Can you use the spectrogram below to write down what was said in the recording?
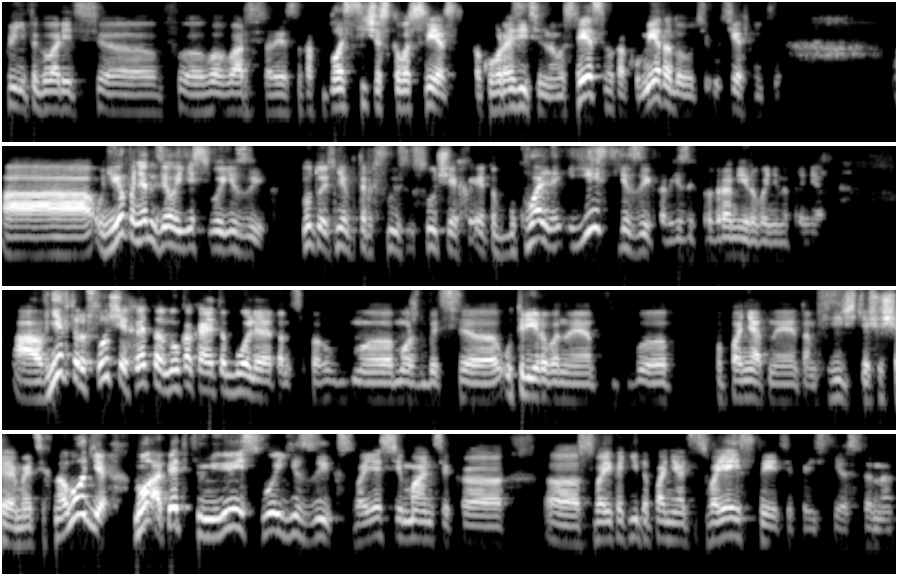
принято говорить э, в, в арте, соответственно, как у пластического средства, как у выразительного средства, как у метода, у, у техники, а, у нее, понятное дело, есть свой язык. Ну, то есть в некоторых случаях это буквально и есть язык, там, язык программирования, например, а в некоторых случаях это, ну, какая-то более, там, типа, может быть, э, утрированная, понятная, там, физически ощущаемая технология, но, опять-таки, у нее есть свой язык, своя семантика, э, свои какие-то понятия, своя эстетика, естественно.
